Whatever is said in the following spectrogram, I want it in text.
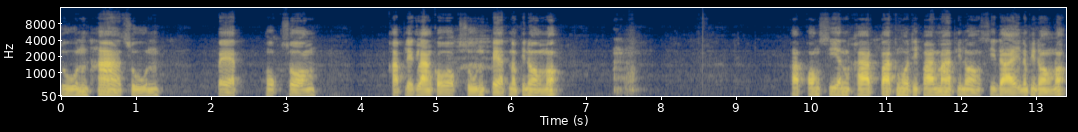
050862ครับเลขล่างก็ออก 08เนาะพี่น้องเนาะครับของเซียนขาดปัดงวดที่ผ่านมาพี่น้องสีดายนะพี่น้องเนาะ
